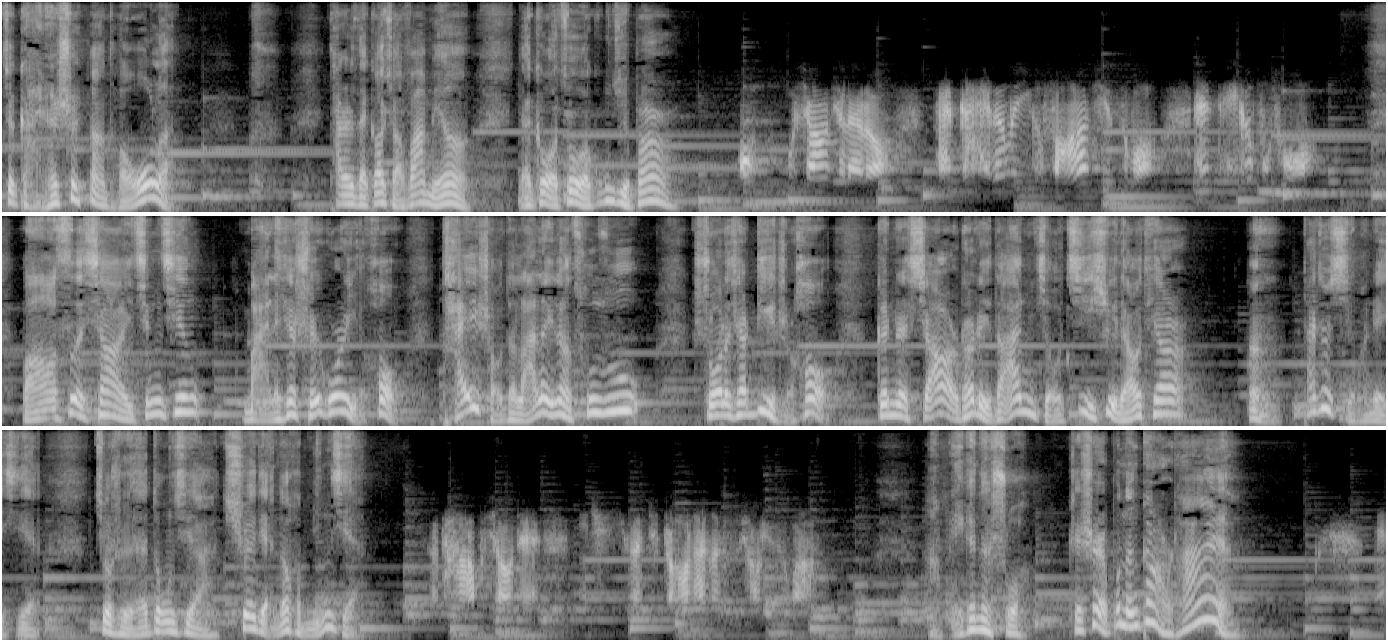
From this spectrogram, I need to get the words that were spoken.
就赶上摄像头了。他是在搞小发明，要给我做个工具包。哦，我想起来了，还改良了一个放大器，是不？哎，这个不错。宝四笑意轻轻，买了些水果以后，抬手就拦了一辆出租，说了下地址后，跟着小耳朵里的安九继续聊天。嗯，他就喜欢这些，就是有些东西啊，缺点都很明显。那他不晓得你去医院去找那个苏小雨吧？啊，没跟他说，这事儿也不能告诉他呀。明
